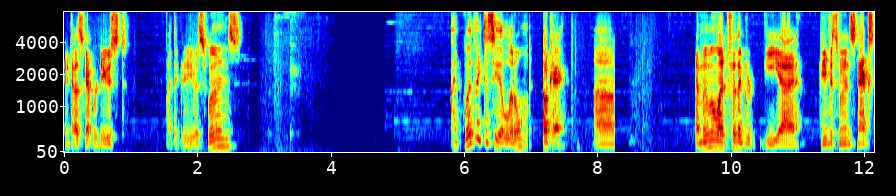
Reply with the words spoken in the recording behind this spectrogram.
it does get reduced by the grievous wounds. I would like to see a little. Okay, um, Amumu went for the the uh, grievous wounds next.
